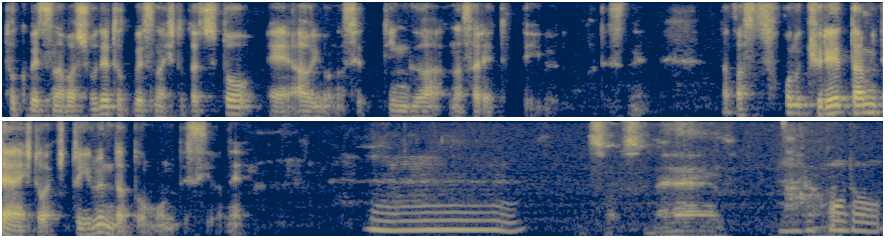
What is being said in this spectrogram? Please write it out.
特別な場所で特別な人たちと、えー、会うようなセッティングがなされているですね。なんかそこのキュレーターみたいな人はきっといるんだと思うんですよね。うん。そうですね。なるほど。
